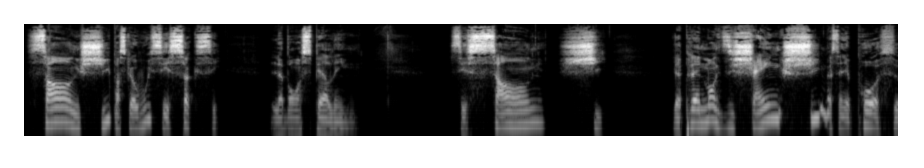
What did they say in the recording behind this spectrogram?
Song-Chi, parce que oui, c'est ça que c'est, le bon spelling. C'est Song-Chi. Il y a plein de monde qui dit Shang-Chi, mais ce n'est pas ça.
